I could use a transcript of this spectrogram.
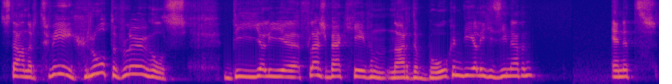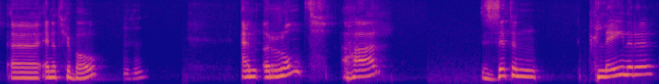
staan er twee grote vleugels die jullie eh, flashback geven naar de bogen die jullie gezien hebben in het, eh, in het gebouw. Mhm. En rond haar zitten kleinere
